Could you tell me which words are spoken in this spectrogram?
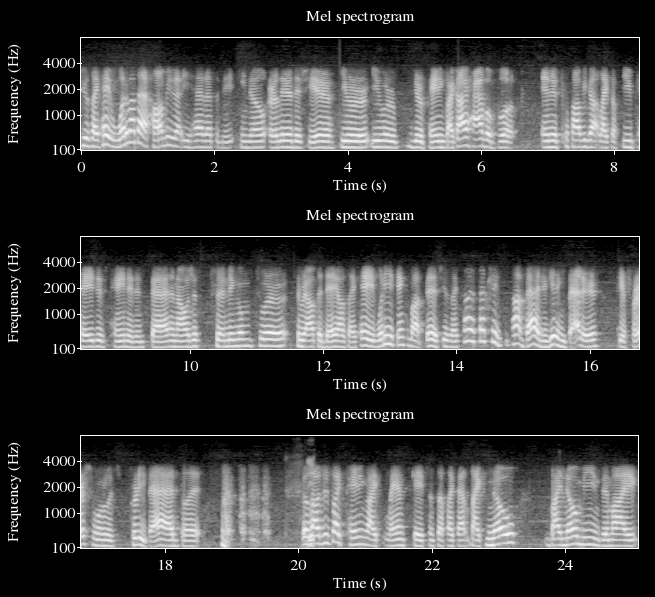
she was like, "Hey, what about that hobby that you had at the, you know, earlier this year? You were, you were, you were painting. Like, I have a book, and it's probably got like a few pages painted and that. And I was just sending them to her throughout the day. I was like, "Hey, what do you think about this?" She was like, "Oh, it's actually not bad. You're getting better. Your first one was pretty bad, but." Because I was just like painting like landscapes and stuff like that. Like no, by no means am I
